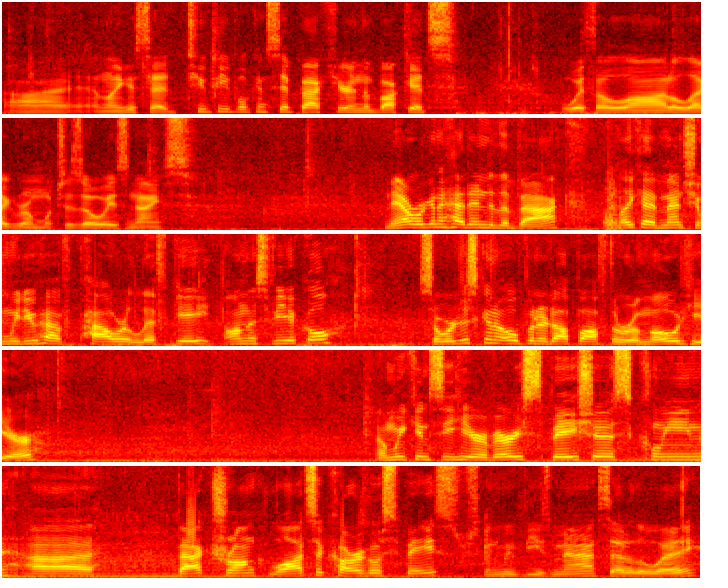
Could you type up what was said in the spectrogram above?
Uh, and like I said, two people can sit back here in the buckets with a lot of legroom, which is always nice. Now we're gonna head into the back. Like I mentioned, we do have power lift gate on this vehicle. So we're just gonna open it up off the remote here and we can see here a very spacious, clean uh, back trunk, lots of cargo space. just gonna move these mats out of the way.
